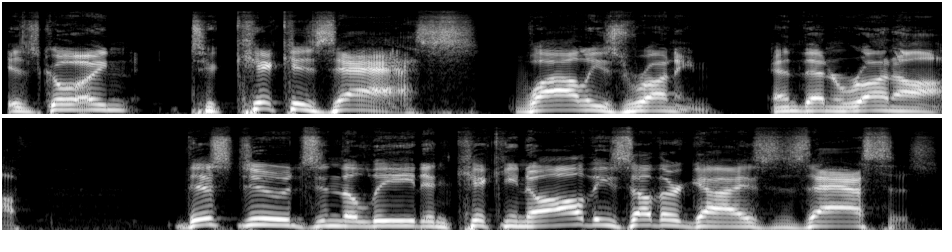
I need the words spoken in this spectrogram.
is going to kick his ass while he's running and then run off. This dude's in the lead and kicking all these other guys' asses.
